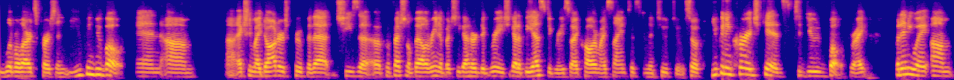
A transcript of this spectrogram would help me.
liberal arts person. You can do both. And um, uh, actually, my daughter's proof of that. She's a, a, professional ballerina, but she got her degree. She got a BS degree. So I call her my scientist in the tutu. So you can encourage kids to do both, right? But anyway, um,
